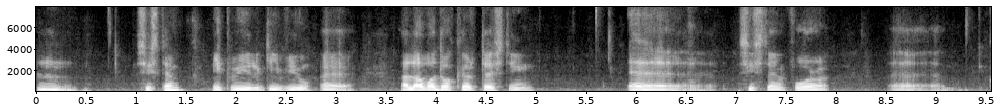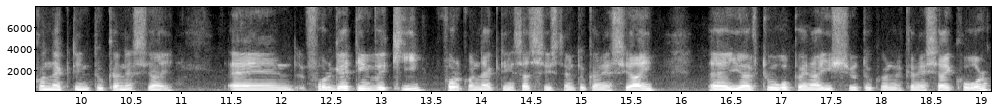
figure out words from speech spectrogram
mm, system, it will give you uh, a Lava Docker testing uh, system for uh, connecting to KernelCI. And for getting the key for connecting such system to KernelCI, uh, you have to open an issue to KernelCI core,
